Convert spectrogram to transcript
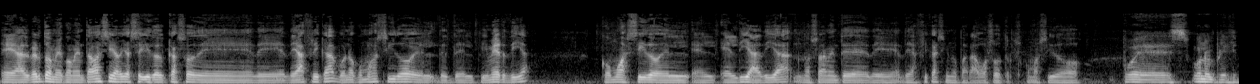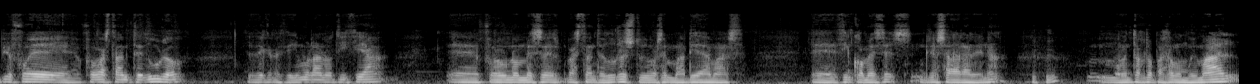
Eh, Alberto, me comentaba si había seguido el caso de, de, de África. Bueno, ¿cómo ha sido el, desde el primer día? ¿Cómo ha sido el, el, el día a día, no solamente de, de- de África, sino para vosotros? ¿Cómo ha sido...? Pues bueno, en principio fue, fue bastante duro. Desde que recibimos la noticia, eh, fueron unos meses bastante duros. Estuvimos en Madrid además eh, cinco meses ingresada la nena. Momentos que lo pasamos muy mal,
